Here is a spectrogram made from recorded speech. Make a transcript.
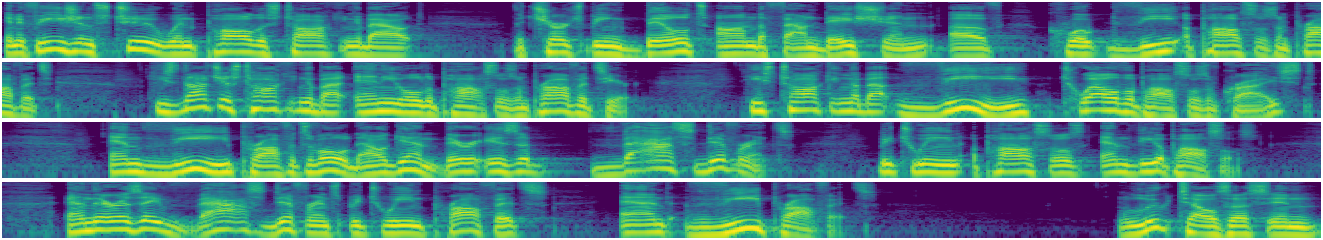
In Ephesians 2, when Paul is talking about the church being built on the foundation of, quote, the apostles and prophets, he's not just talking about any old apostles and prophets here. He's talking about the 12 apostles of Christ and the prophets of old. Now, again, there is a vast difference between apostles and the apostles. And there is a vast difference between prophets and the prophets. Luke tells us in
